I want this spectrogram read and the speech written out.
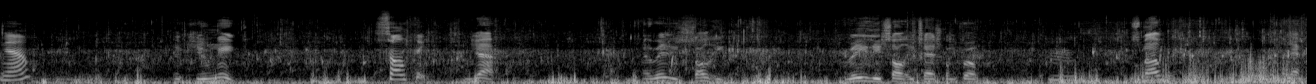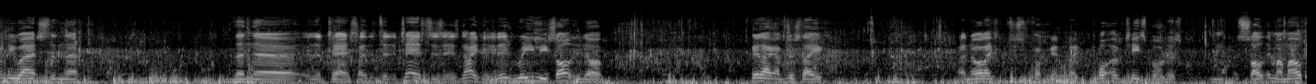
Yeah? It's unique. Salty. Yeah. A really salty, really salty taste come through. Smell definitely worse than the than the the taste. Like the, the taste is, is nice. It is really salty though. I feel like I've just like I know like just fucking like put a teaspoon of salt in my mouth.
